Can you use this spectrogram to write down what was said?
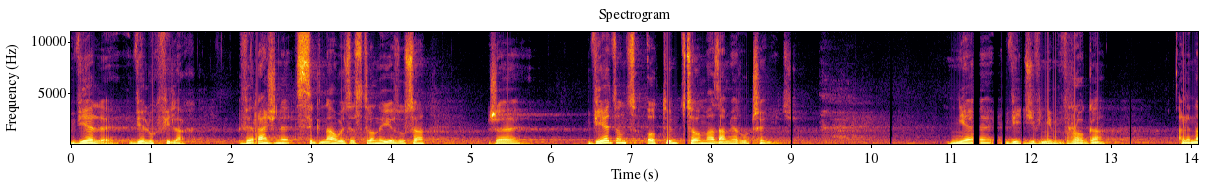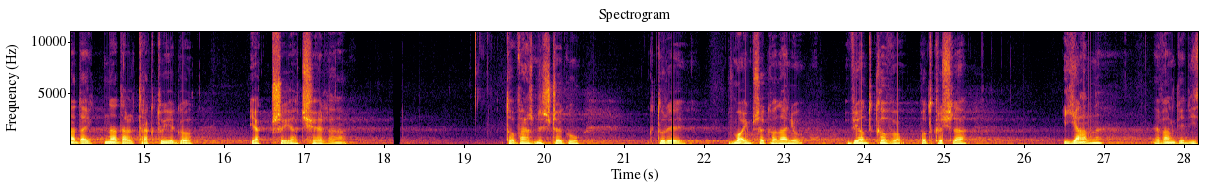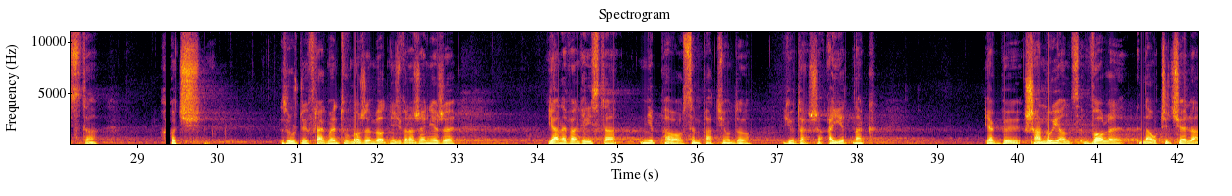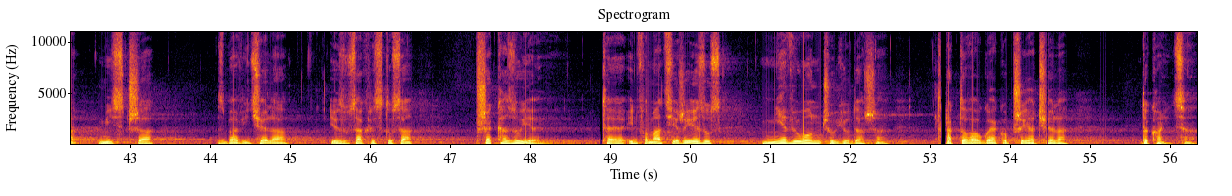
wiele, w wielu chwilach wyraźne sygnały ze strony Jezusa, że wiedząc o tym, co ma zamiar uczynić, nie widzi w nim wroga, ale nadal, nadal traktuje go jak przyjaciela. To ważny szczegół, który w moim przekonaniu wyjątkowo podkreśla Jan, ewangelista, choć z różnych fragmentów możemy odnieść wrażenie, że Jan Ewangelista nie pałał sympatią do Judasza, a jednak jakby szanując wolę nauczyciela, mistrza, zbawiciela Jezusa Chrystusa, przekazuje te informacje, że Jezus nie wyłączył Judasza, traktował go jako przyjaciela do końca.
